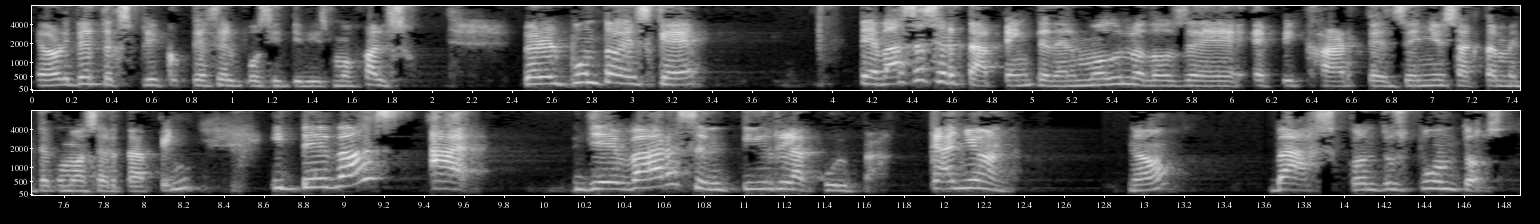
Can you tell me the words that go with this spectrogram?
Y ahorita te explico qué es el positivismo falso. Pero el punto es que te vas a hacer tapping, que en el módulo 2 de Epic Heart te enseño exactamente cómo hacer tapping, y te vas a llevar a sentir la culpa. Cañón, ¿no? Vas con tus puntos.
